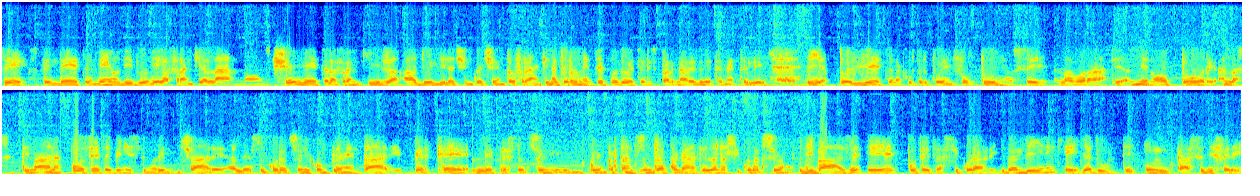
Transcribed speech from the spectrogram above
se spendete meno di 2.000 franchi all'anno scegliete la franchigia a 2.500 franchi. Naturalmente poi dovete risparmiare, dovete metterli via. Togliete la copertura infortunio se lavorate almeno 8 ore alla settimana. Potete benissimo rinunciare alle assicurazioni complementari perché le prestazioni, quelle importanti, sono già pagate dall'assicurazione di base e potete assicurare i bambini e gli adulti in casse differenti.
